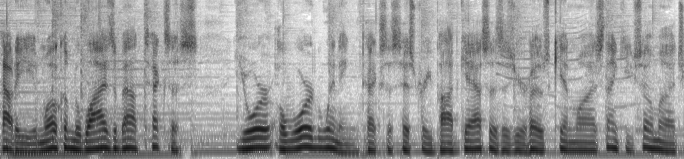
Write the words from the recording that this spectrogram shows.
Howdy, and welcome to Wise About Texas, your award winning Texas history podcast. This is your host, Ken Wise. Thank you so much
